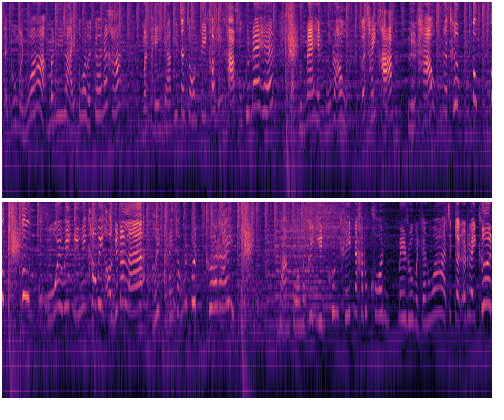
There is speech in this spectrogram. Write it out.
แต่ดูเหมือนว่ามันมีหลายตัวเหลือเกินนะคะ มันพยายามที่จะโจมตีเข้าที่ขาของคุณแม่เฮดแต่คุณแม่เฮดของเราก็ใช้ขาหรือเท้ากระทืบตุ๊บตุ๊บตุ๊บโอ้โหวิ่งหนีวิ่งเข้าวิ่งออกอยู่นั่นแหละเฮ้ยอะไรจองมืดๆคืออะไร บางตัวมันก็ยืนคุ้นคลิดนะคะทุกคน ไม่รู้เหมือนกันว่าจะเกิดอะไรขึ้น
